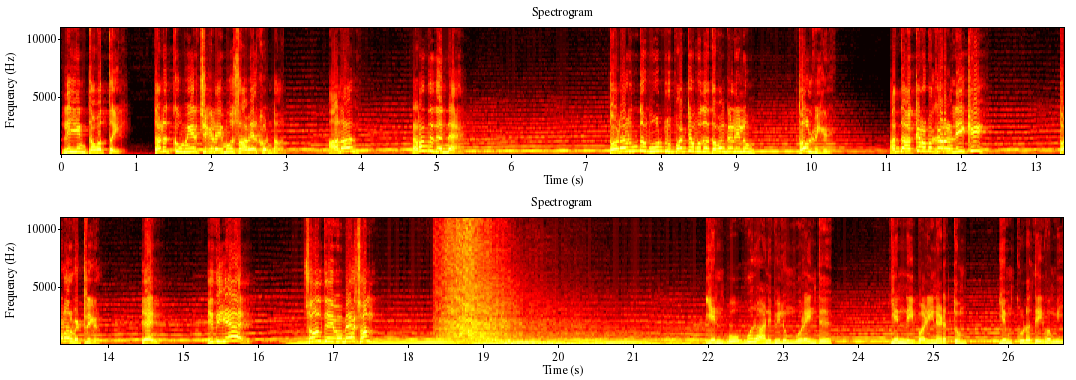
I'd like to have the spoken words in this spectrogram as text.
லீயின் தவத்தை தடுக்கும் முயற்சிகளை மூசா மேற்கொண்டான். ஆனால் நடந்தது என்ன தொடர்ந்து மூன்று பஞ்சபூத தவங்களிலும் தோல்விகள். அந்த அக்கிரமக்காரன் லீக்கு தொடர் வெற்றிகள். ஏன்? இது ஏன்? சொல் தெய்வமே சொல். என் ஒவ்வொரு அணுவிலும் உறைந்து என்னை வழிநடத்தும் எம் குல தெய்வமே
